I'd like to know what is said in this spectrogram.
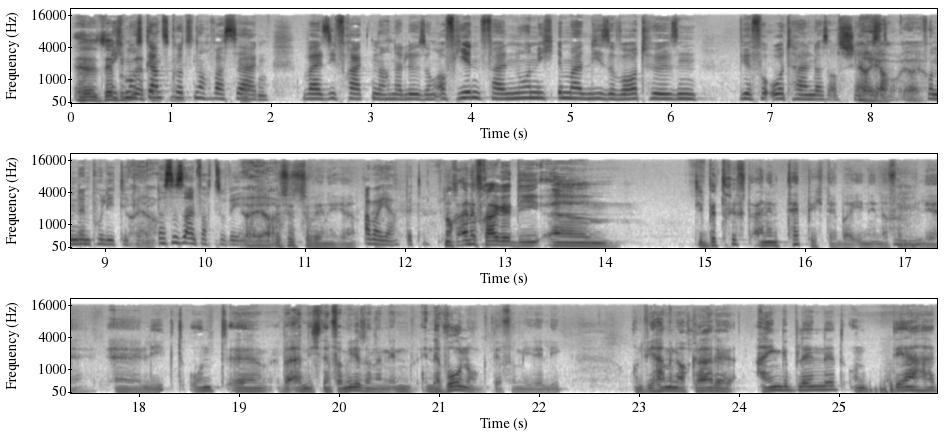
äh, sehr Ich muss ganz hat. kurz noch was sagen, ja. weil Sie fragten nach einer Lösung. Auf jeden Fall nur nicht immer diese Worthülsen wir verurteilen das aufs Schärfste ja, ja, ja, von den Politikern. Das ist einfach zu wenig. Das ist zu wenig, ja. Aber ja, bitte. Noch eine Frage, die, ähm, die betrifft einen Teppich, der bei Ihnen in der Familie mhm. äh, liegt. Und äh, nicht in der Familie, sondern in, in der Wohnung der Familie liegt. Und wir haben ihn auch gerade eingeblendet. Und der hat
